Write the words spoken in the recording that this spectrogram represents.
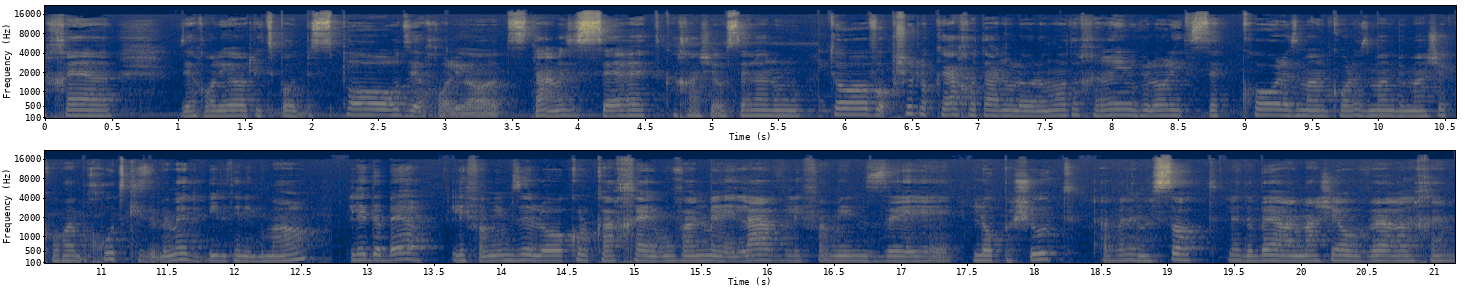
אחר. זה יכול להיות לצפות בספורט, זה יכול להיות סתם איזה סרט ככה שעושה לנו טוב, או פשוט לוקח אותנו לעולמות אחרים ולא להתעסק כל הזמן, כל הזמן במה שקורה בחוץ, כי זה באמת בלתי נגמר. לדבר, לפעמים זה לא כל כך אה, מובן מאליו, לפעמים זה לא פשוט, אבל לנסות לדבר על מה שעובר עליכם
